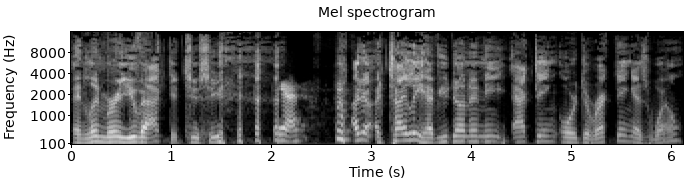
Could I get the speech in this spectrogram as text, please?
And Lynn Marie, you've acted too, so you, yeah. Tylee, have you done any acting or directing as well?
